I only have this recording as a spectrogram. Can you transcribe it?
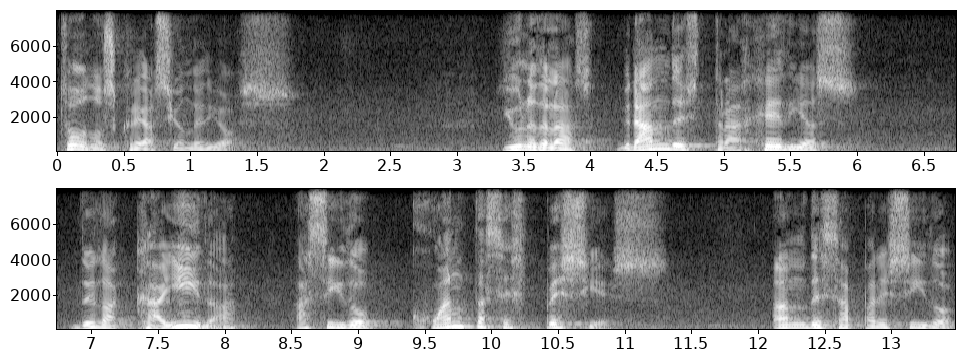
Todos creación de Dios. Y una de las grandes tragedias de la caída ha sido cuántas especies han desaparecido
